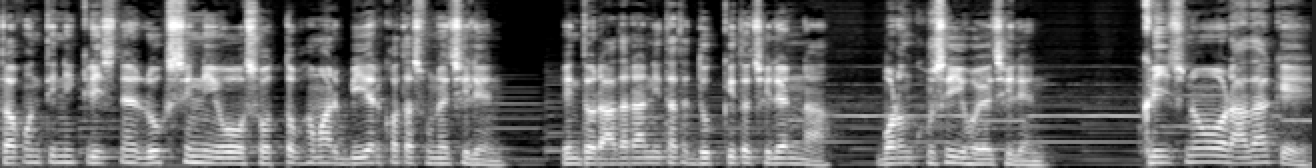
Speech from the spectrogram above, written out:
তখন তিনি কৃষ্ণের রুক্মিণী ও সত্যভামার বিয়ের কথা শুনেছিলেন, কিন্তু রাধারানী তাতে দুঃখিত ছিলেন না, বরং খুশিই হয়েছিলেন। কৃষ্ণ ও রাধাকে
